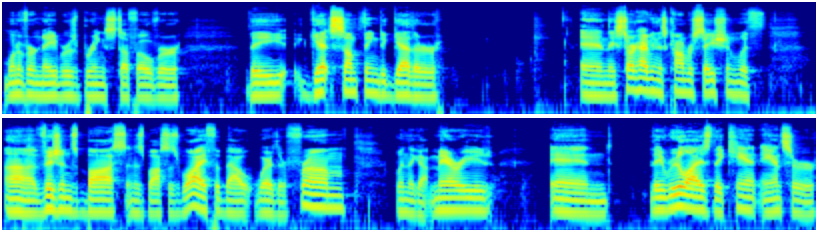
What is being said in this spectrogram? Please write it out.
one of her neighbors brings stuff over they get something together and they start having this conversation with uh, vision's boss and his boss's wife about where they're from when they got married and they realize they can't answer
